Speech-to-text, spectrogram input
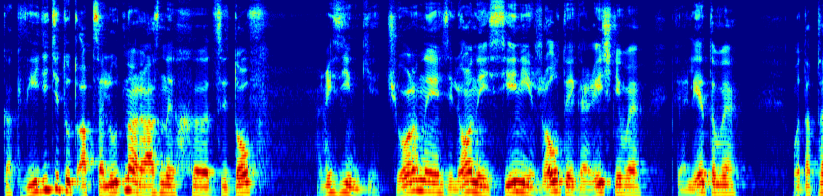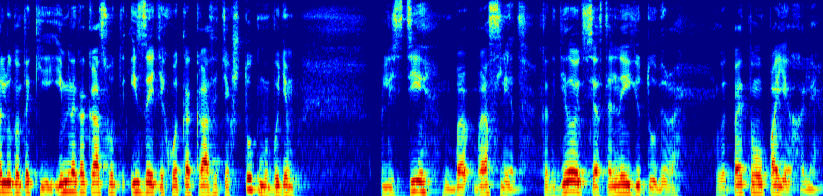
Как видите, тут абсолютно разных э, цветов резинки. Черные, зеленые, синие, желтые, коричневые, фиолетовые. Вот абсолютно такие. Именно как раз вот из этих вот как раз этих штук мы будем плести браслет, как делают все остальные ютуберы. Вот поэтому поехали.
